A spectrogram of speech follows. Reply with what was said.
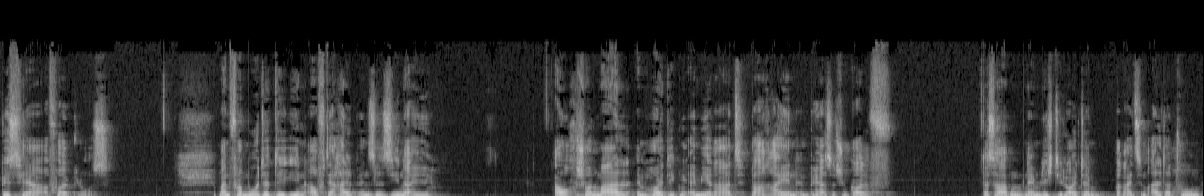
Bisher erfolglos. Man vermutete ihn auf der Halbinsel Sinai auch schon mal im heutigen Emirat Bahrain im Persischen Golf. Das haben nämlich die Leute bereits im Altertum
